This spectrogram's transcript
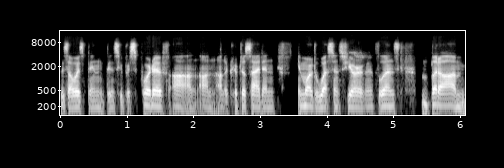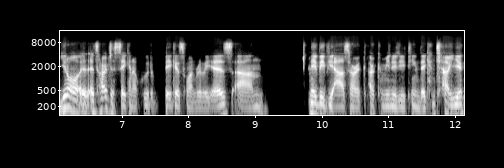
who's always been been super supportive on on, on the crypto side and in more of the Western sphere of influence. But um, you know, it, it's hard to say kind of who the biggest one really is. Um, maybe if you ask our, our community team, they can tell you.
